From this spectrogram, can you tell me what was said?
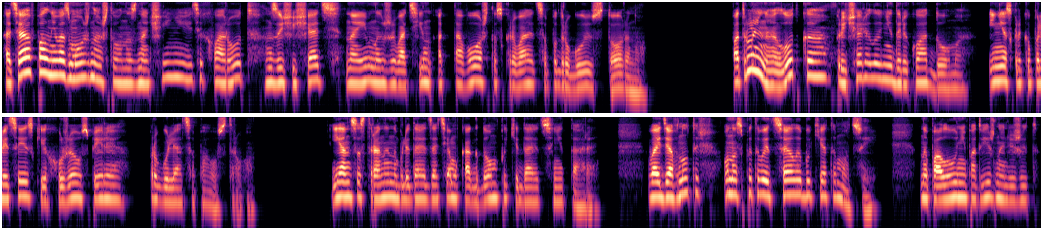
Хотя вполне возможно, что назначение этих ворот — защищать наивных животин от того, что скрывается по другую сторону. Патрульная лодка причалила недалеко от дома, и несколько полицейских уже успели прогуляться по острову. Ян со стороны наблюдает за тем, как дом покидают санитары. Войдя внутрь, он испытывает целый букет эмоций. На полу неподвижно лежит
